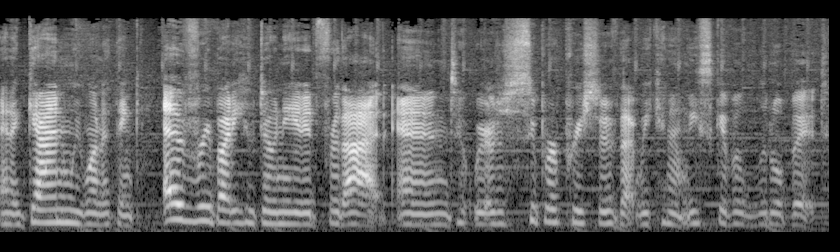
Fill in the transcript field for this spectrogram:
And again, we want to thank everybody who donated for that, and we're just super appreciative that we can at least give a little bit.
